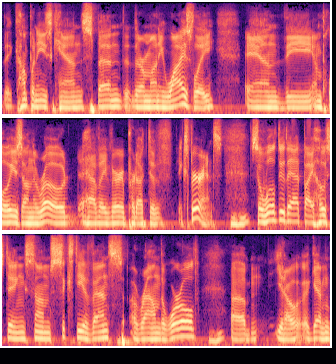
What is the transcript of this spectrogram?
the companies can spend their money wisely and the employees on the road have a very productive experience. So we'll do that by hosting some 60 events around the world. Um, you know, again,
